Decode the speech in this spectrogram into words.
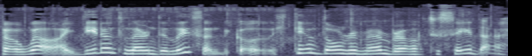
But well, I didn't learn the lesson because I still don't remember how to say that.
